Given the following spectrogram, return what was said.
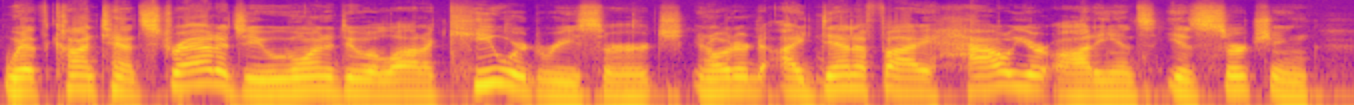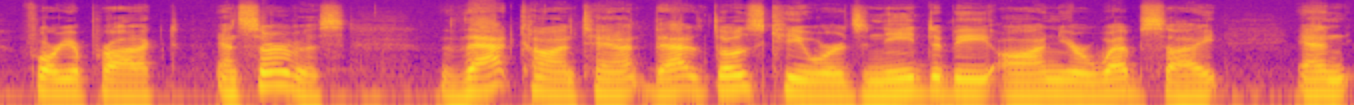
with content strategy, we want to do a lot of keyword research in order to identify how your audience is searching for your product and service. That content, that those keywords need to be on your website and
